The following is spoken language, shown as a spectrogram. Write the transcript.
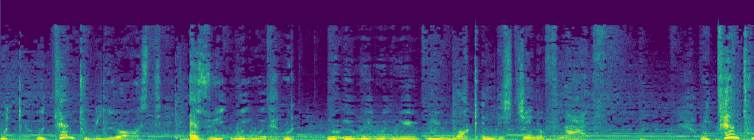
We, we tend to be lost as we, we, we, we, we, we, we walk in this journey of life. We tend to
